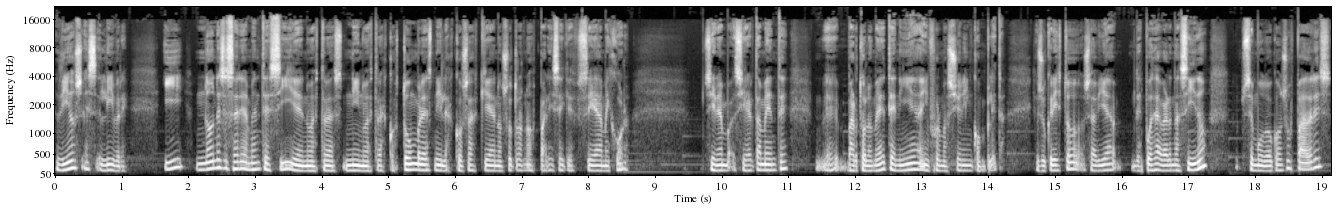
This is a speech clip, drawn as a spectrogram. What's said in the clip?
Dios es libre. Y no necesariamente sigue nuestras, ni nuestras costumbres ni las cosas que a nosotros nos parece que sea mejor. Sin ciertamente, eh, Bartolomé tenía información incompleta. Jesucristo sabía, después de haber nacido, se mudó con sus padres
